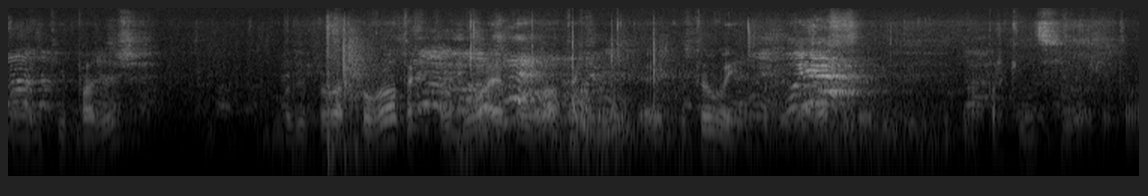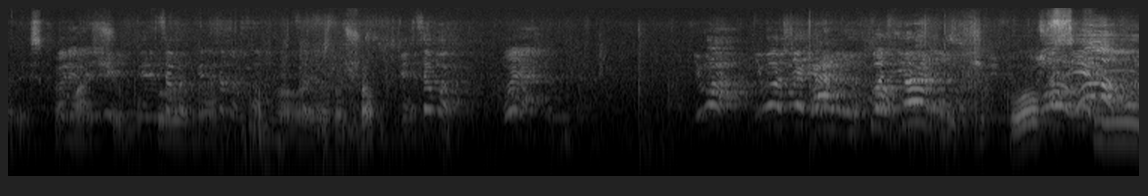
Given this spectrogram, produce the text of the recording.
Маленький Париж. Буде пробувати по воротах, пробуває по і е, кутовий зараз наприкінці вже товариського матчу Буковина Амнова Єврошоп. Чайковський,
